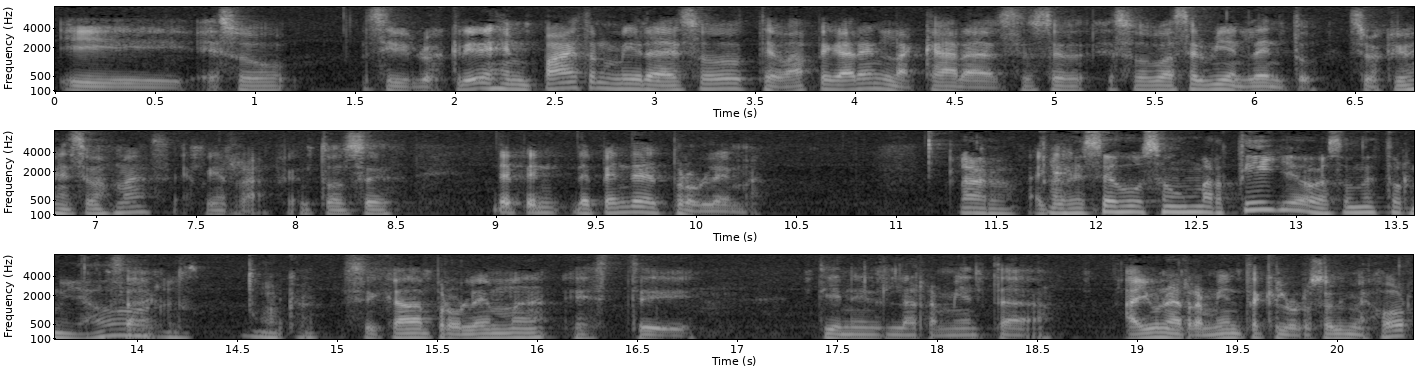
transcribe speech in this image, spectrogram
Y eso, si lo escribes en Python, mira, eso te va a pegar en la cara. Eso, eso va a ser bien lento. Si lo escribes en C++, es bien rápido. Entonces, depen- depende del problema. Claro. A veces usa un martillo, a veces un destornillador. Exacto. Ok. Si cada problema este, tiene la herramienta, hay una herramienta que lo resuelve mejor,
